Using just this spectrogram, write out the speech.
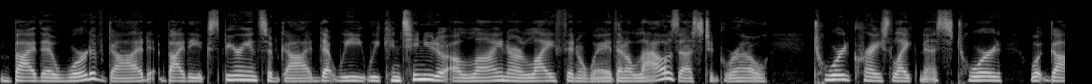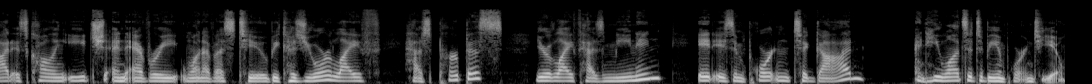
by the word of God, by the experience of God, that we, we continue to align our life in a way that allows us to grow toward Christ likeness, toward what God is calling each and every one of us to, because your life has purpose, your life has meaning, it is important to God, and He wants it to be important to you.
